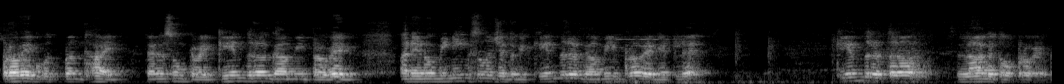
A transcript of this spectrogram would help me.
પ્રવેગ ઉત્પન્ન થાય, તેને શું કહેવાય? કેન્દ્રગામી પ્રવેગ. અને એનો મિનિંગ શું છે? તો કે કેન્દ્રગામી પ્રવેગ એટલે કેન્દ્ર તરફ લાગતો પ્રવેગ.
